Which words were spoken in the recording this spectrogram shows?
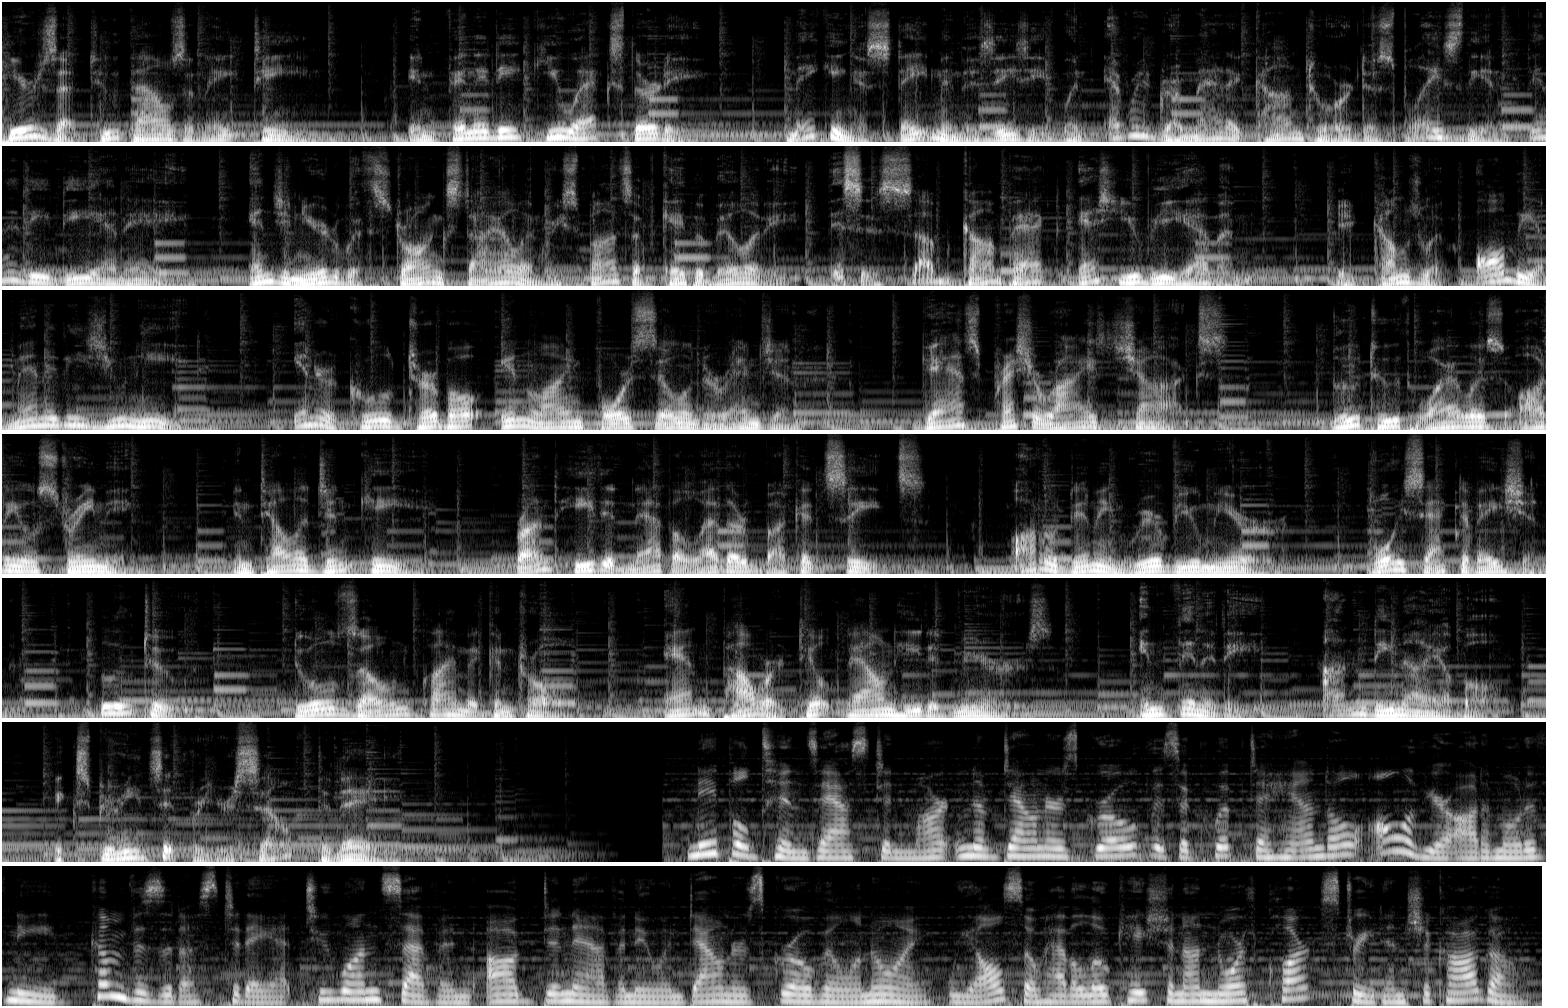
Here's a 2018 Infiniti QX30. Making a statement is easy when every dramatic contour displays the Infiniti DNA. Engineered with strong style and responsive capability, this is subcompact SUV heaven. It comes with all the amenities you need. Intercooled turbo inline four-cylinder engine, gas pressurized shocks, Bluetooth wireless audio streaming, intelligent key, front heated Nappa leather bucket seats, auto dimming rearview mirror, voice activation, Bluetooth, dual zone climate control, and power tilt down heated mirrors. Infiniti, undeniable. Experience it for yourself today. Napleton's Aston Martin of Downers Grove is equipped to handle all of your automotive needs. Come visit us today at 217 Ogden Avenue in Downers Grove, Illinois. We also have a location on North Clark Street in Chicago.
